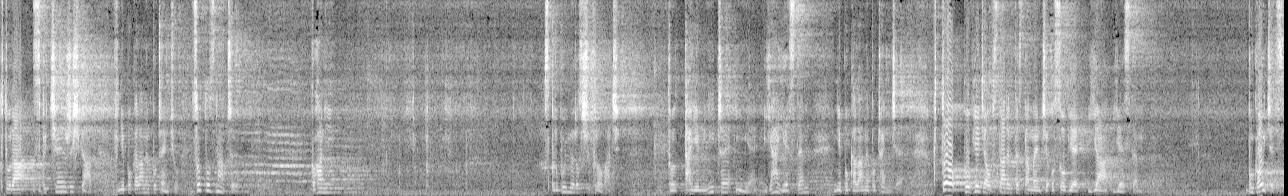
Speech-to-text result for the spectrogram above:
która zwycięży świat w niepokalanym poczęciu. Co to znaczy? Kochani, spróbujmy rozszyfrować to tajemnicze imię. Ja jestem niepokalane poczęcie. Kto powiedział w Starym Testamencie o sobie ja jestem? Bóg Ojciec,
